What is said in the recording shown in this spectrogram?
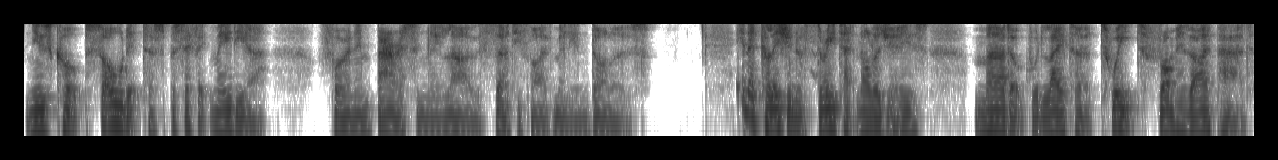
News Corp sold it to Specific Media for an embarrassingly low $35 million. In a collision of three technologies, Murdoch would later tweet from his iPad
